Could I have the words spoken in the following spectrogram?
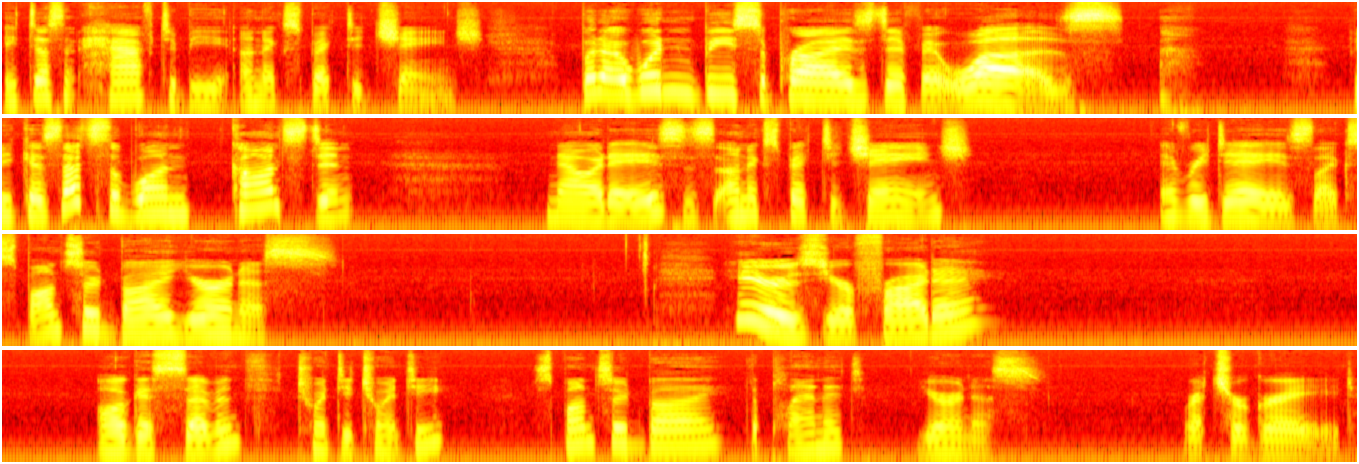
It doesn't have to be unexpected change. But I wouldn't be surprised if it was because that's the one constant nowadays is unexpected change. Every day is like sponsored by Uranus. Here's your Friday, August 7th, 2020, sponsored by the planet Uranus. Retrograde.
